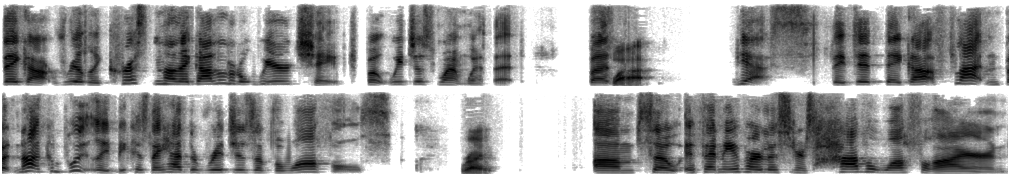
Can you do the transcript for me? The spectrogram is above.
They got really crisp. Now they got a little weird shaped, but we just went with it. But Flat. yes, they did. They got flattened, but not completely because they had the ridges of the waffles. Right. Um, so if any of our listeners have a waffle iron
